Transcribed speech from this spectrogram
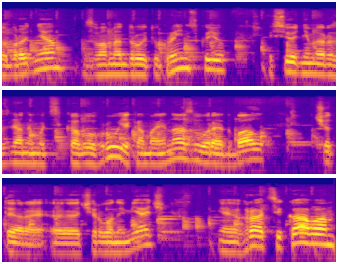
Доброго дня, з вами Android українською. І сьогодні ми розглянемо цікаву гру, яка має назву Red Ball 4 е, Червоний м'яч. Е, Гра цікава,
